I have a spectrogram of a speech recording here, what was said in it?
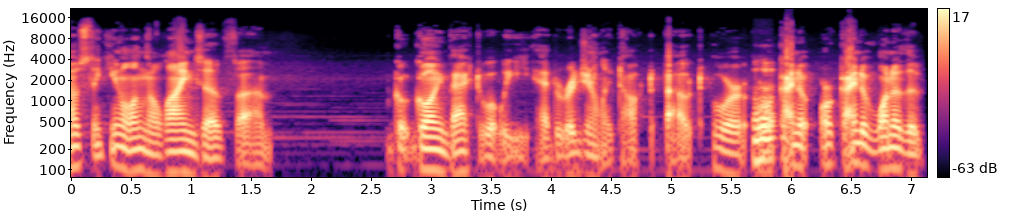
i was thinking along the lines of um, go, going back to what we had originally talked about or, mm-hmm. or kind of or kind of one of the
